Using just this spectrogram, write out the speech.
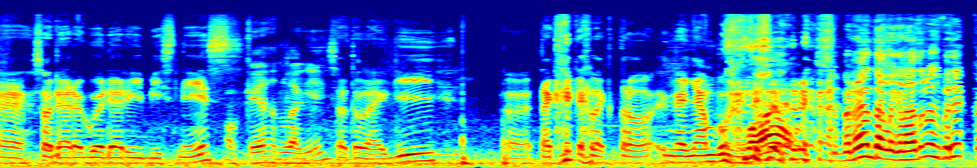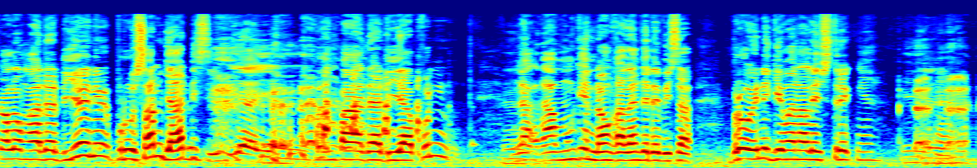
eh saudara gue dari bisnis. Oke satu lagi. Satu lagi eh, teknik elektro nggak nyambung wow sebenarnya teknik elektro sebenarnya kalau nggak ada dia ini perusahaan jadi sih iya iya iya. tanpa ada dia pun nggak nggak mungkin dong kalian tidak bisa bro ini gimana listriknya Iya.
